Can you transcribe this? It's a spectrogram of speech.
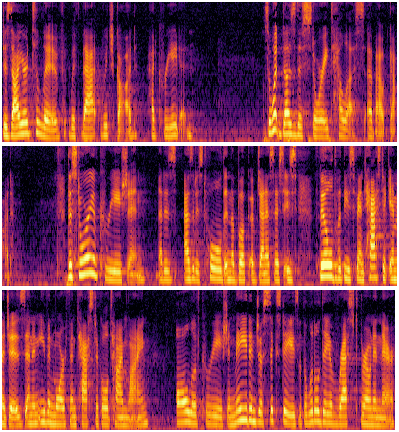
desired to live with that which God had created. So, what does this story tell us about God? The story of creation, that is, as it is told in the book of Genesis, is filled with these fantastic images and an even more fantastical timeline. All of creation, made in just six days with a little day of rest thrown in there.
